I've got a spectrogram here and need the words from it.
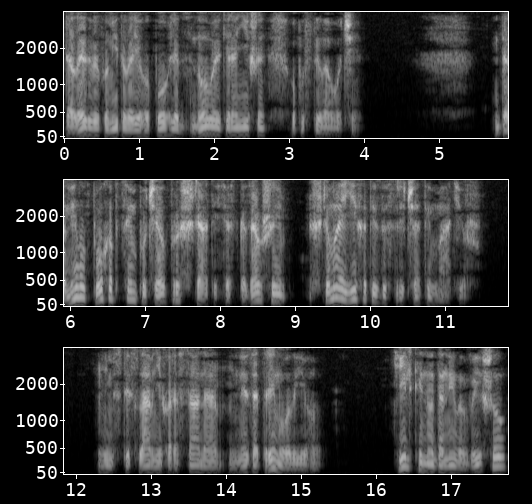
Та ледве помітила його погляд знову, як і раніше, опустила очі. Данило похапцем почав прощатися, сказавши, що має їхати зустрічати матір. Ні Мстислав, ні Хорасана не затримували його. Тільки но Данило вийшов,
